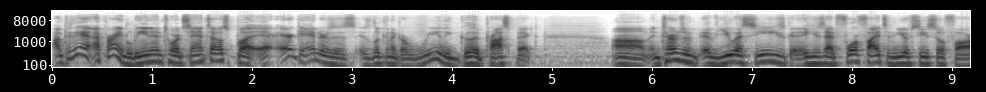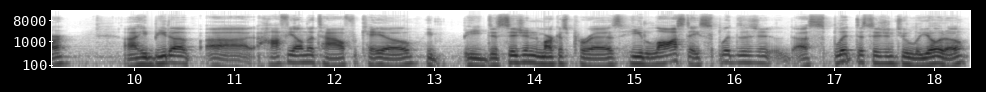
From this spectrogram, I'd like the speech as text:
I'm I'm probably leaning towards Santos, but Eryk Anders is, is looking like a really good prospect. Um, in terms of, of UFC, he's he's had four fights in the UFC so far. Uh, he beat up uh, Rafael Natal for KO. He he decisioned Markus Perez. He lost a split decision a split decision to Lyoto.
